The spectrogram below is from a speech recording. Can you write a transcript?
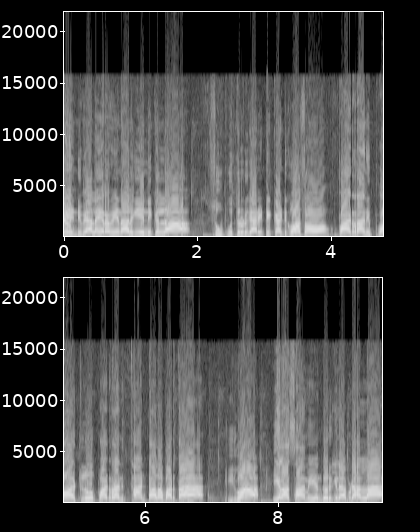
రెండు వేల ఇరవై నాలుగు ఎన్నికల్లో సుపుత్రుడు గారి టికెట్ కోసం పడరాని పాటలు పడరాని తంటాలో పడతా. ఇదిగో ఇలా సమయం దొరికినప్పుడు అల్లా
